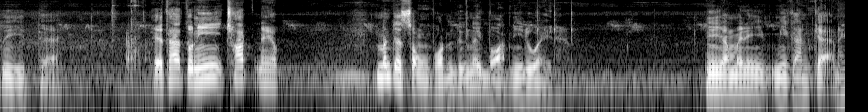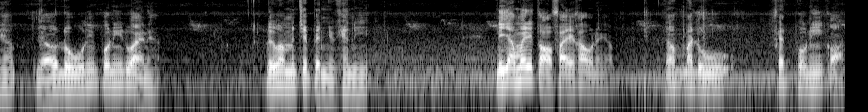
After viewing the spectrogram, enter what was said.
สีแตก แต่ถ้าตัวนี้ช็อตนะครับ มันจะส่งผลถึงไอ้บอร์ดนี้ด้วยนะ นี่ยังไม่ได้มีการแกะนะครับ เดี๋ยวดูนี่พวกนี้ด้วยนะครับหรือว่ามันจะเป็นอยู่แค่นี้ นี่ยังไม่ได้ต่อไฟเข้านะครับ เดี๋ยวมาดูเฟดพวกนี้ก่อน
